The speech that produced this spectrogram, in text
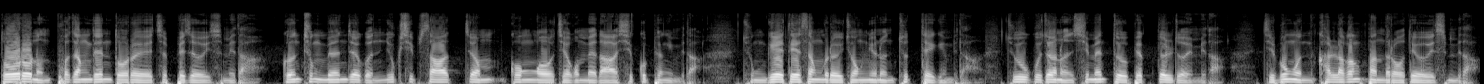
도로는 포장된 도로에 접해져 있습니다. 건축 면적은 64.05제곱미터 19평입니다. 중개 대상물의 종류는 주택입니다. 주 구조는 시멘트 벽돌조입니다. 지붕은 칼라강판으로 되어 있습니다.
